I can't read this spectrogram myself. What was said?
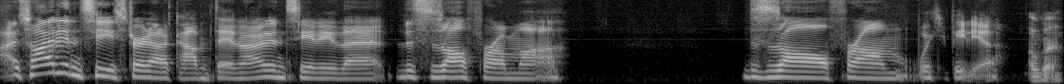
I, so I didn't see Straight Outta Compton. I didn't see any of that. This is all from uh this is all from Wikipedia. Okay.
